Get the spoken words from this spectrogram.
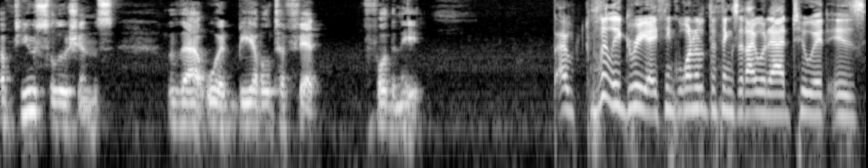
a few solutions that would be able to fit for the need. I completely agree. I think one of the things that I would add to it is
